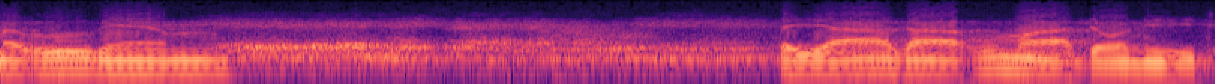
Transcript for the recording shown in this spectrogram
မဥခင် တရားကဥမတော်မီထ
